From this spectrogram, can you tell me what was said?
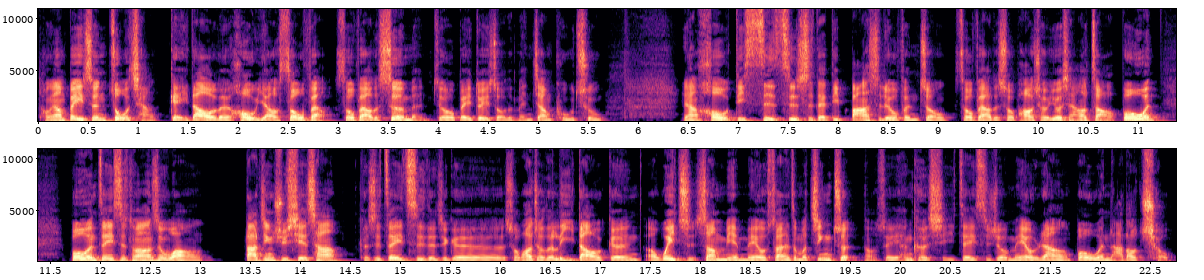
同样背身做抢，给到了后腰 Sofia，Sofia 的射门最后被对手的门将扑出。然后第四次是在第八十六分钟，Sofia 的手抛球又想要找 Bowen，Bowen 这一次同样是往。大禁区斜插，可是这一次的这个手抛球的力道跟呃位置上面没有算得这么精准哦，所以很可惜这一次就没有让波文拿到球，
